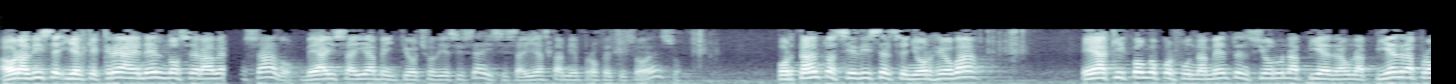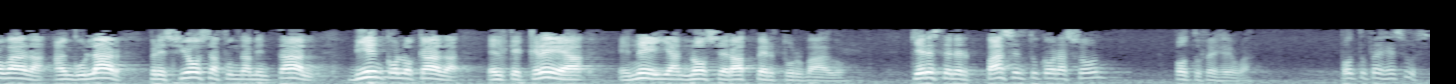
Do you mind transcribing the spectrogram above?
Ahora dice, y el que crea en él no será avergonzado. Vea Isaías 28, 16. Isaías también profetizó eso. Por tanto, así dice el Señor Jehová. He aquí pongo por fundamento en Sión una piedra, una piedra probada, angular, preciosa, fundamental, bien colocada, el que crea en ella no será perturbado. ¿Quieres tener paz en tu corazón? Pon tu fe en Jehová. Pon tu fe en Jesús.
